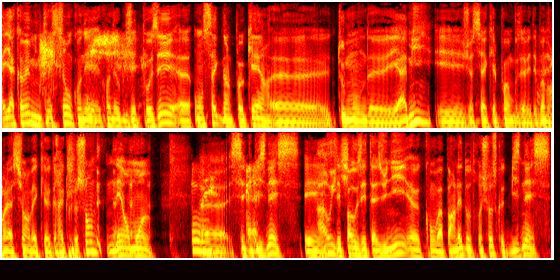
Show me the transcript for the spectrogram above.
il y a quand même une question qu'on est qu'on est obligé de poser. Euh, on sait que dans le poker, euh, tout le monde est ami, et je sais à quel point vous avez des bonnes relations avec euh, Greg Chauchon. Néanmoins, Euh, c'est du business, et Ah oui. c'est pas aux États-Unis euh, qu'on va parler d'autre chose que de business.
